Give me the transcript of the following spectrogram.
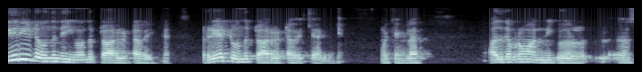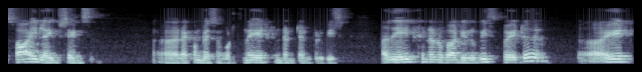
பீரியடை வந்து நீங்கள் வந்து டார்கெட்டாக வைங்க. ரேட் வந்து டார்கெட்டாக வைக்காதீங்க. ஓகேங்களா அதுக்கப்புறமா இன்றைக்கி ஒரு சாய் லைஃப் சயின்ஸ் ரெக்கமெண்டேஷன் கொடுத்தீங்கன்னா எயிட் ஹண்ட்ரட் டென் ருபீஸ் அது எயிட் ஹண்ட்ரட் ஃபார்ட்டி ருபீஸ் போயிட்டு eight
